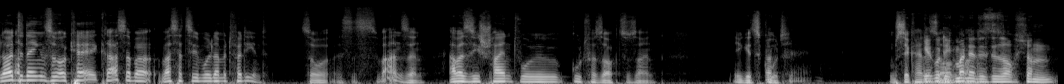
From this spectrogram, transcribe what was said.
Leute denken so, okay, krass, aber was hat sie wohl damit verdient? So, es ist Wahnsinn. Aber sie scheint wohl gut versorgt zu sein. Ihr geht's gut. Okay. Muss dir keine Ja gut, Sorgen ich meine, machen. das ist auch schon,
